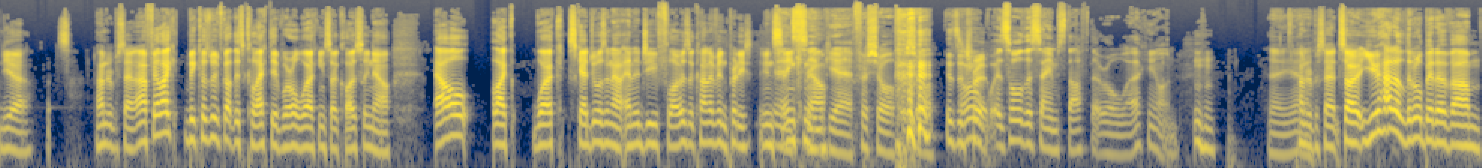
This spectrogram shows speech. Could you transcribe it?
Yeah. It's- Hundred percent. I feel like because we've got this collective, we're all working so closely now. Our like work schedules and our energy flows are kind of in pretty in sync, now. Yeah, for sure, for sure. It's a We're all- trip. It's all the same stuff that we're all working on. Mm-hmm. So yeah. Hundred percent. So you had a little bit of um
